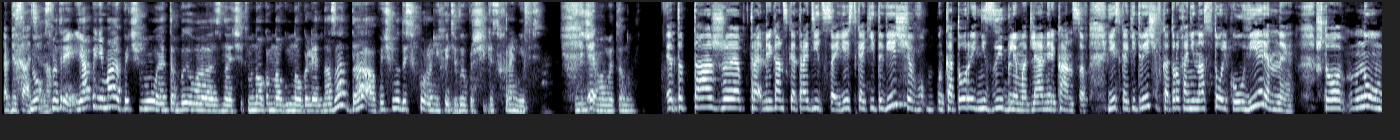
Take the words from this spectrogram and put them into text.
Обязательно. Ну, смотри, я понимаю, почему это было, значит, много-много-много лет назад, да, а почему до сих пор у них эти выборщики сохранились? Зачем это... вам это нужно? Это та же американская традиция. Есть какие-то вещи, которые незыблемы для американцев. Есть какие-то вещи, в которых они настолько уверены, что ну,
